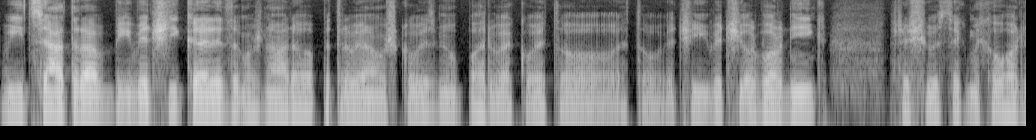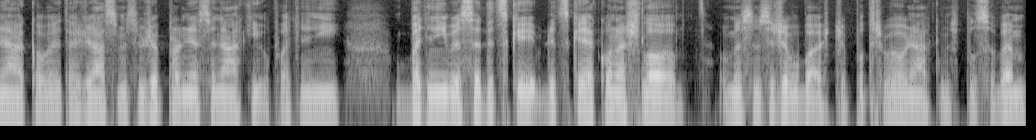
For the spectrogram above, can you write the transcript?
Víc já teda bych větší kredit možná dal Petrovi Janouškovi z mého pohledu, jako je to, je to větší, větší odborník, přeší ústěk Michal Horňákovi, takže já si myslím, že pro ně se nějaký uplatnění, uplatnění by se vždycky, vždycky jako našlo. Myslím si, že oba ještě potřebují nějakým způsobem,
